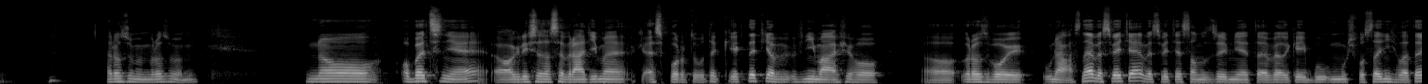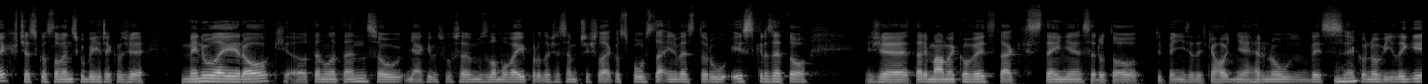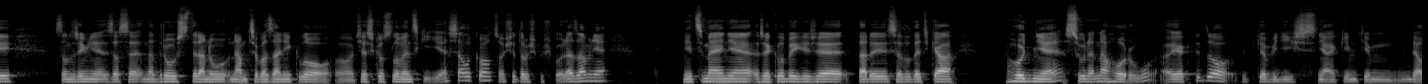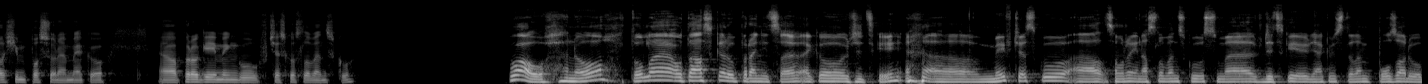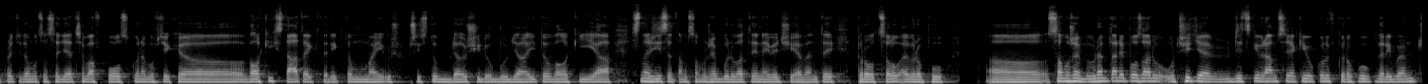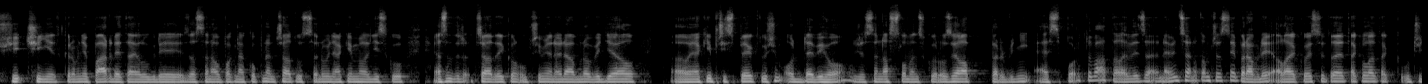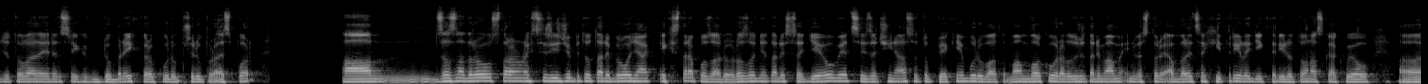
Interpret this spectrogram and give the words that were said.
Rozumím, rozumím. No, obecně, když se zase vrátíme k e-sportu, tak jak teďka vnímáš jeho uh, rozvoj u nás? Ne ve světě, ve světě samozřejmě to je veliký boom už v posledních letech. V Československu bych řekl, že minulý rok, uh, tenhle ten, jsou nějakým způsobem zlomový, protože sem přišla jako spousta investorů i skrze to, že tady máme covid, tak stejně se do toho ty peníze teďka hodně hrnou, vys mm-hmm. jako nový ligy, Samozřejmě zase na druhou stranu nám třeba zaniklo eh, československý ESL, což je trošku škoda za mě. Nicméně řekl bych, že tady se to teďka hodně sune nahoru. Jak ty to teďka vidíš s nějakým tím dalším posunem jako eh, pro gamingu v Československu? Wow, no, tohle je otázka do pranice, jako vždycky. My v Česku a samozřejmě na Slovensku jsme vždycky nějakým stylem pozadu oproti tomu, co se děje třeba v Polsku nebo v těch uh, velkých státech, který k tomu mají už přístup delší dobu, dělají to velký a snaží se tam samozřejmě budovat ty největší eventy pro celou Evropu. Uh, samozřejmě budeme tady pozadu určitě vždycky v rámci jakýkoliv kroku, který budeme či- činit, kromě pár detailů, kdy zase naopak nakopneme třeba tu scénu v nějakém hledisku. Já jsem třeba teď upřímně nedávno viděl uh, nějaký příspěvek, tuším od Deviho, že se na Slovensku rozjela první e-sportová televize. Nevím, co je na tom přesně pravdy, ale jako jestli to je takhle, tak určitě tohle je jeden z těch dobrých kroků dopředu pro e-sport. A zase na druhou stranu nechci říct, že by to tady bylo nějak extra pozadu. Rozhodně tady se dějou věci, začíná se to pěkně budovat. Mám velkou radost, že tady máme investory a velice chytrý lidi, kteří do toho naskakují.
